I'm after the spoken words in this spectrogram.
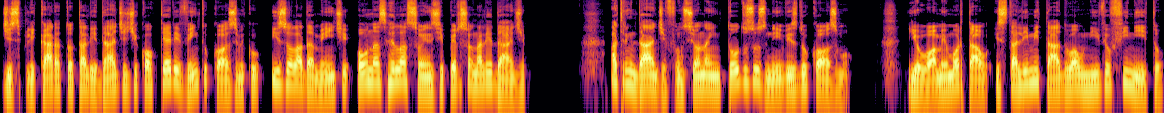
de explicar a totalidade de qualquer evento cósmico isoladamente ou nas relações de personalidade. A Trindade funciona em todos os níveis do cosmo, e o homem mortal está limitado ao nível finito.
